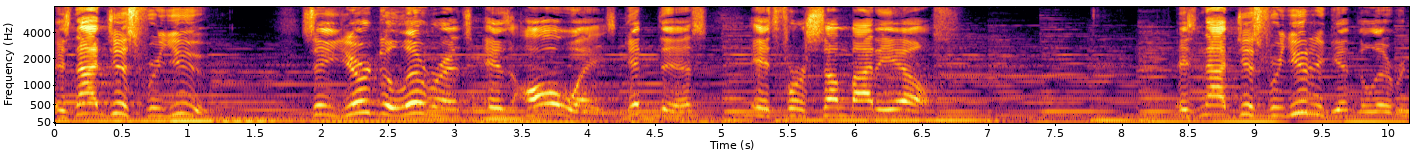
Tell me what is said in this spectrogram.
It's not just for you. See, your deliverance is always, get this, it's for somebody else. It's not just for you to get delivered,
